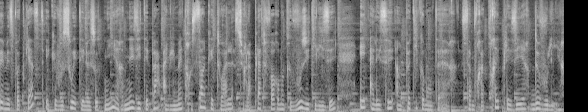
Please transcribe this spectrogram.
aimez ce podcast et que vous souhaitez le soutenir, n'hésitez pas à lui mettre 5 étoiles sur la plateforme que vous utilisez et à laisser un petit commentaire. Ça me fera très plaisir de vous lire.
